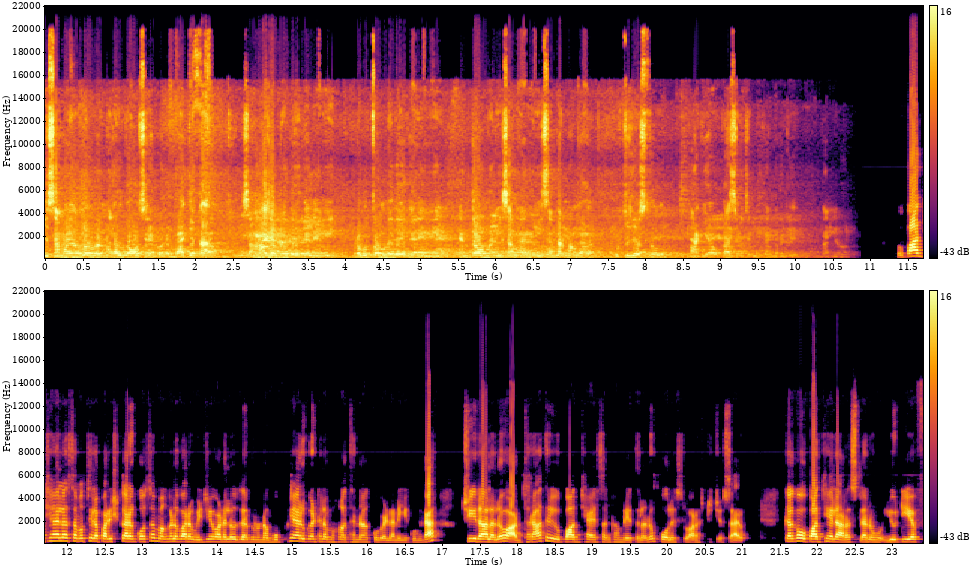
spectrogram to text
ఈ సమయంలో వారు నగలుకోవాల్సినటువంటి బాధ్యత సమాజం మీద అయితేనేమి ప్రభుత్వం మీద అయితేనేమి ఎంతో మంది ఈ ఈ సందర్భంగా గుర్తు చేస్తూ నాకు ఈ అవకాశం ఇచ్చింది అందరికీ ధన్యవాదాలు. ఉపాధ్యాయుల సమస్యల పరిష్కారం కోసం మంగళవారం విజయవాడలో జరగనున్న ముప్పై ఆరు గంటల మహాధర్నాకు వెళ్ళనీయకుండా చీరాలలో అర్ధరాత్రి ఉపాధ్యాయ సంఘం నేతలను పోలీసులు అరెస్టు చేశారు. కాగా ఉపాధ్యాయుల అరెస్టులను యూటీఎఫ్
